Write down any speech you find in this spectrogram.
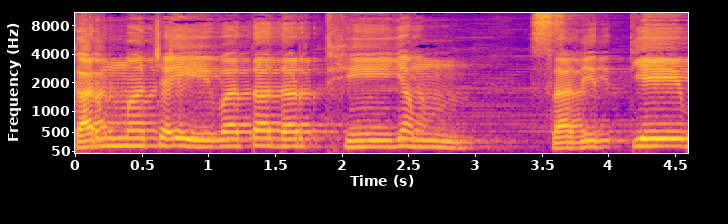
कर्म चैव तदर्थीयम् सदित्येवाभिधीयते।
